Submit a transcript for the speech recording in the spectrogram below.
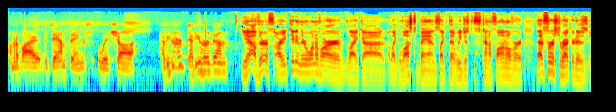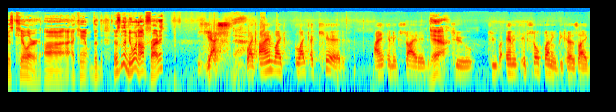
I'm gonna buy the Damn Things, which uh, have you heard? Have you heard them? Yeah, they're. Are you kidding? They're one of our like uh like lust bands like that. We just kind of fawn over. That first record is is killer. Uh, I, I can't. The, isn't the new one out Friday? Yes. Like I'm like like a kid. I am excited. Yeah. To to and it's it's so funny because like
